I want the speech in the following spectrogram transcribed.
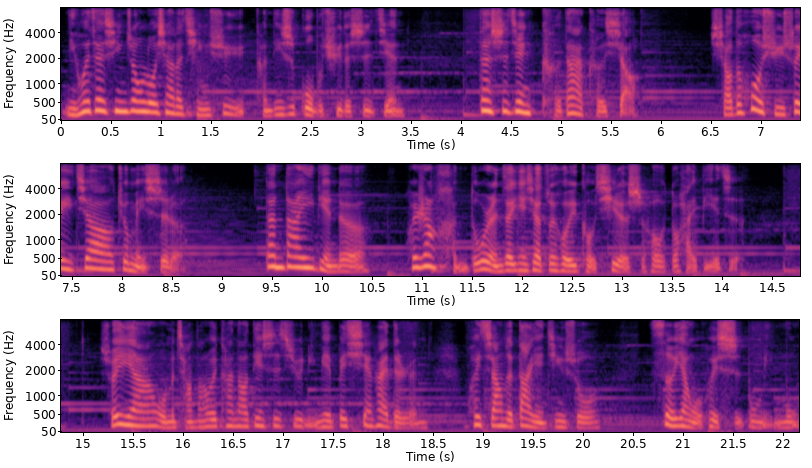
你会在心中落下的情绪，肯定是过不去的事件。但事件可大可小，小的或许睡一觉就没事了。但大一点的会让很多人在咽下最后一口气的时候都还憋着，所以啊，我们常常会看到电视剧里面被陷害的人会张着大眼睛说：“这样我会死不瞑目。”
